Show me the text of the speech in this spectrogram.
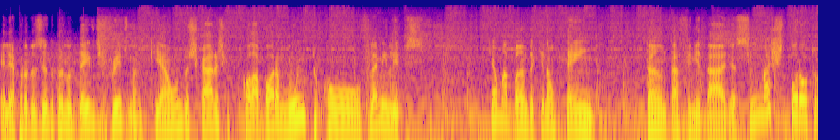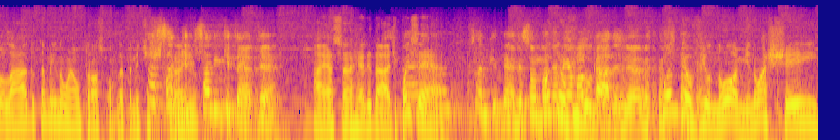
ele é produzido pelo David Friedman, que é um dos caras que colabora muito com o Flaming Lips, que é uma banda que não tem tanta afinidade assim, mas por outro lado também não é um troço completamente ah, estranho. Sabe o que, que, tem a ver? A essa realidade. Pois é. é. Sabe o que tem a ver? São bandas meio malucadas, né? Quando eu vi o nome, não achei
